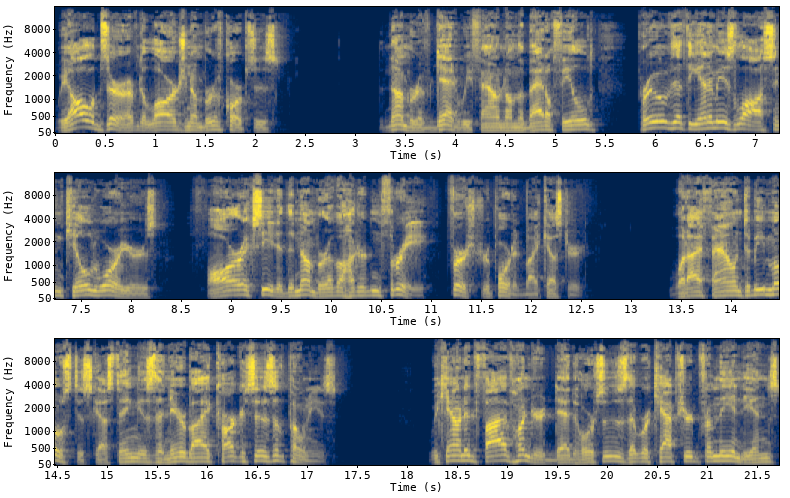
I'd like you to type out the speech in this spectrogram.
We all observed a large number of corpses. The number of dead we found on the battlefield proved that the enemy's loss in killed warriors far exceeded the number of 103 first reported by Custer. What I found to be most disgusting is the nearby carcasses of ponies. We counted 500 dead horses that were captured from the Indians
